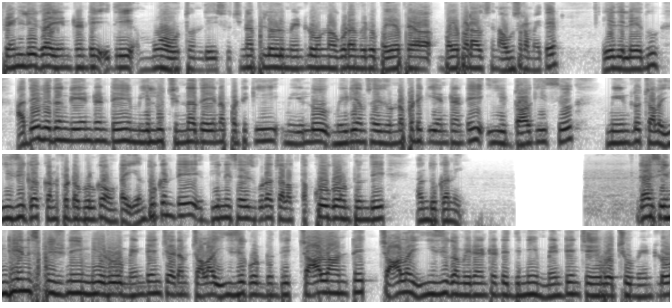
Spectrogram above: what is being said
ఫ్రెండ్లీగా ఏంటంటే ఇది మూవ్ అవుతుంది. సో చిన్నపిల్లలు మీ ఇంట్లో ఉన్నా కూడా మీరు భయప భయపడాల్సిన అవసరం అయితే ఏది లేదు. అదే విధంగా ఏంటంటే మీ ఇల్లు చిన్నది అయినప్పటికీ మీ ఇల్లు మీడియం సైజ్ ఉన్నప్పటికీ ఏంటంటే ఈ డాగీస్ మీ ఇంట్లో చాలా ఈజీగా కంఫర్టబుల్గా ఉంటాయి. ఎందుకంటే దీని సైజ్ కూడా చాలా తక్కువగా ఉంటుంది. అందుకని గైస్ ఇండియన్ స్పీచ్ని మీరు మెయింటైన్ చేయడం చాలా ఈజీగా ఉంటుంది. చాలా అంటే చాలా ఈజీగా మీరు ఏంటంటే దీన్ని మెయింటైన్ చేయవచ్చు మీ ఇంట్లో.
